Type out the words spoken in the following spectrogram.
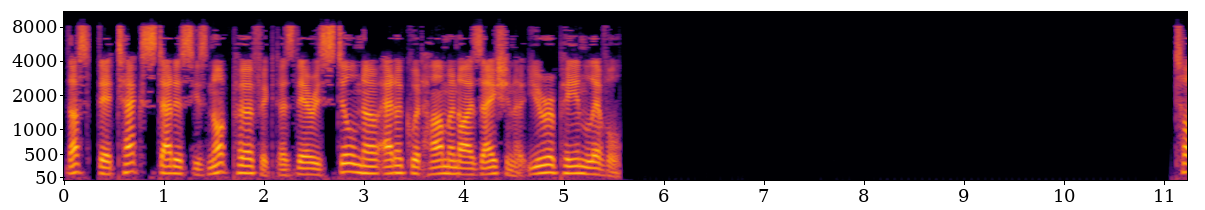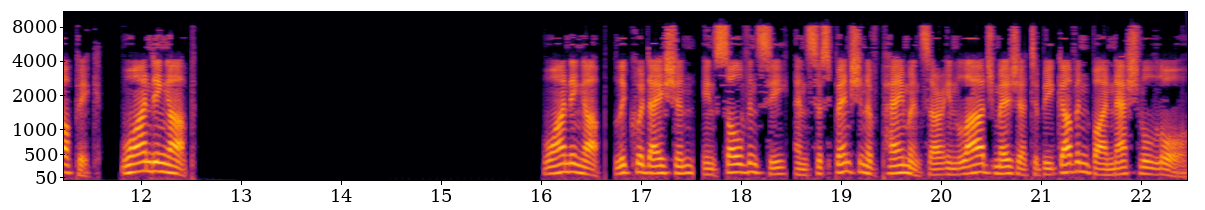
Thus, their tax status is not perfect as there is still no adequate harmonization at European level. Topic Winding up Winding up, liquidation, insolvency, and suspension of payments are in large measure to be governed by national law.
